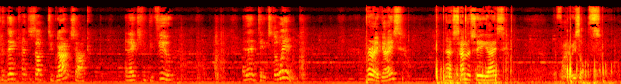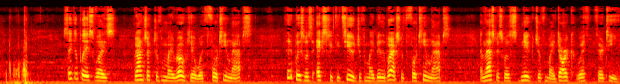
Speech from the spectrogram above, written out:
But then catches up to Ground Shock and X52 and then takes the win. Alright, guys. Now it's time to show you guys the final results. Second place was Ground Shock driven by Roadkill with 14 laps. Third place was X52, driven by Billy Brax with 14 laps. And last place was Nuke, driven by Dark with 13.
